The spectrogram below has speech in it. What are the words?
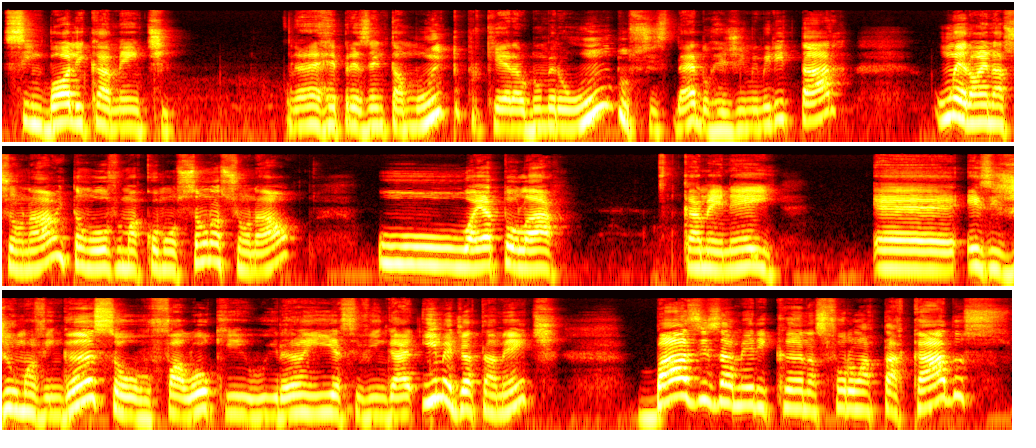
simbolicamente, né, representa muito, porque era o número um do, né, do regime militar, um herói nacional, então houve uma comoção nacional. O Ayatollah Khamenei é, exigiu uma vingança, ou falou que o Irã ia se vingar imediatamente. Bases americanas foram atacadas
